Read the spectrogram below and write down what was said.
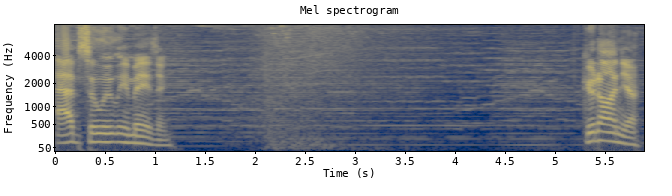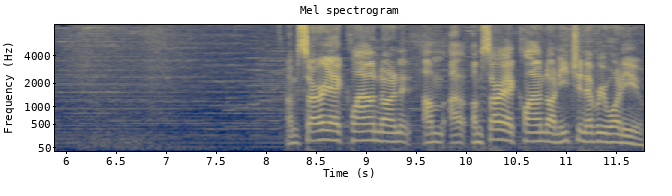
absolutely amazing. Good on you. I'm sorry I clowned on. I'm I'm sorry I clowned on each and every one of you.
